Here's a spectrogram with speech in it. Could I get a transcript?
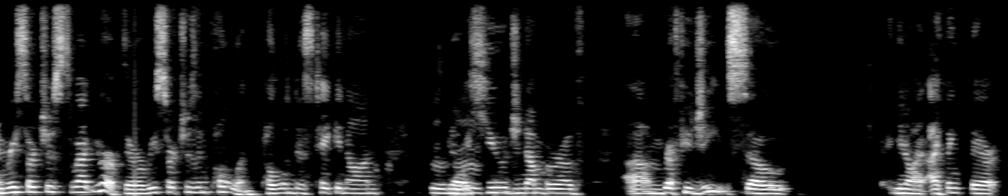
and researchers throughout Europe. There are researchers in Poland. Poland has taken on, mm-hmm. you know, a mm-hmm. huge number of um, refugees. So, you know, I, I think there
